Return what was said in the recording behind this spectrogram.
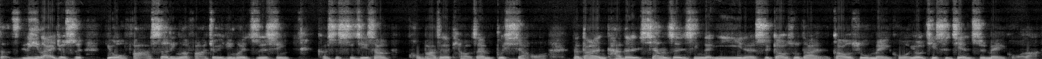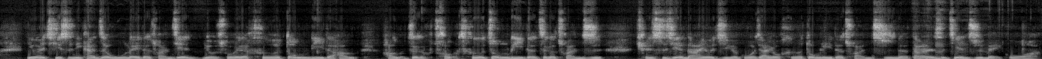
这历来就是有法设定了法就一定会执行，可是实际上恐怕这个挑战不小哦。那当然，它的象征性的意义呢，是告诉大告诉美国，尤其是剑指美国啦。因为其实你看这五类的船舰，有所谓的核动力的航航这个船核重力的这个船只，全世界哪有几个国家有核动力的船只呢？当然是剑指美国啊。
